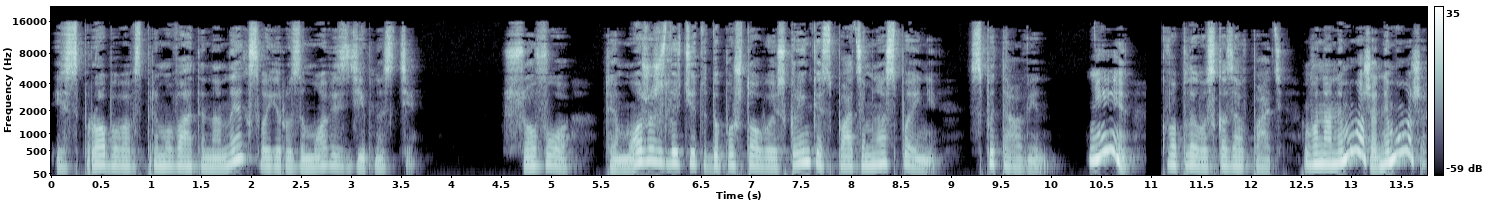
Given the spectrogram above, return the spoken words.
і спробував спрямувати на них свої розумові здібності. Сово, ти можеш злетіти до поштової скриньки з пацем на спині? спитав він. Ні, квапливо сказав паць. Вона не може, не може.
